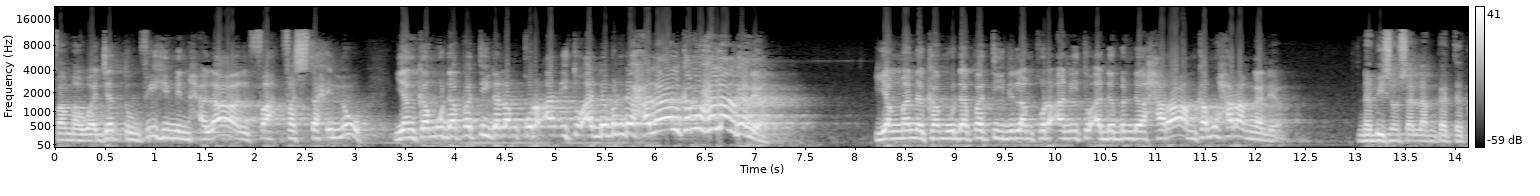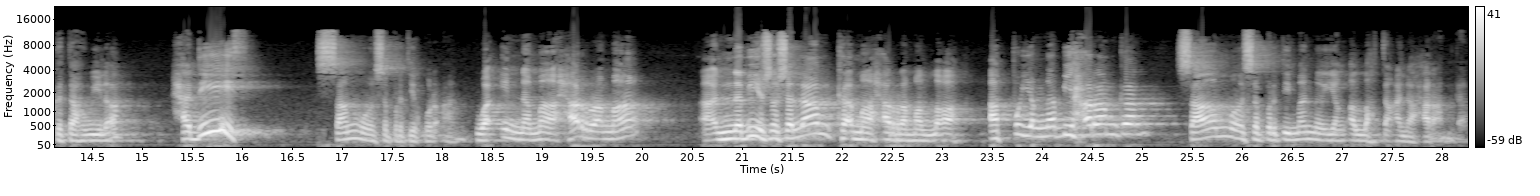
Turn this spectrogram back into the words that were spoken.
Fama wajadtum fihi min halal fastahillu. Yang kamu dapati dalam Quran itu ada benda halal, kamu halalkan dia. Yang mana kamu dapati dalam Quran itu ada benda haram, kamu haramkan dia. Nabi SAW kata, ketahuilah, hadis sama seperti Quran. Wa inna ma harrama uh, Nabi SAW kama harrama Allah. Apa yang Nabi haramkan sama seperti mana yang Allah Ta'ala haramkan.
